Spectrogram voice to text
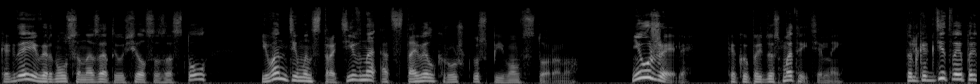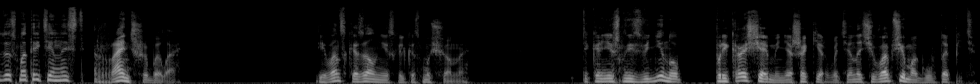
Когда я вернулся назад и уселся за стол, Иван демонстративно отставил кружку с пивом в сторону. «Неужели? Какой предусмотрительный! Только где твоя предусмотрительность раньше была?» Иван сказал несколько смущенно. «Ты, конечно, извини, но прекращай меня шокировать, иначе вообще могу утопить».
